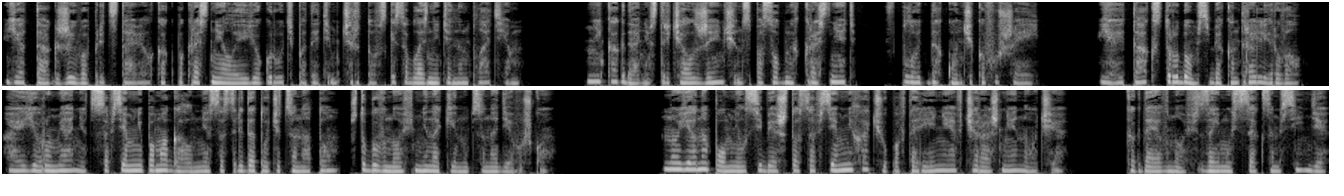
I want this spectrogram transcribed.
Я так живо представил, как покраснела ее грудь под этим чертовски соблазнительным платьем. Никогда не встречал женщин, способных краснеть вплоть до кончиков ушей. Я и так с трудом себя контролировал, а ее румянец совсем не помогал мне сосредоточиться на том, чтобы вновь не накинуться на девушку. Но я напомнил себе, что совсем не хочу повторения вчерашней ночи. Когда я вновь займусь сексом Синди,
